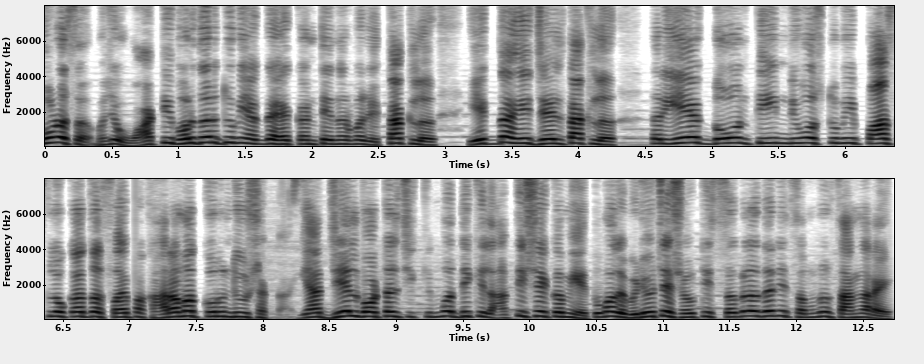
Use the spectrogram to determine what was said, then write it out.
थोडंसं म्हणजे वाटीभर जर तुम्ही एकदा ह्या कंटेनरमध्ये टाकलं एकदा हे जेल टाकलं तर एक दोन तीन दिवस तुम्ही पाच लोकांचा स्वयंपाक आरामात करून देऊ शकता. या जेल बॉटलची किंमत देखील अतिशय कमी आहे. तुम्हाला व्हिडिओच्या शेवटी सगळं गणित समजून सांगणार आहे.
